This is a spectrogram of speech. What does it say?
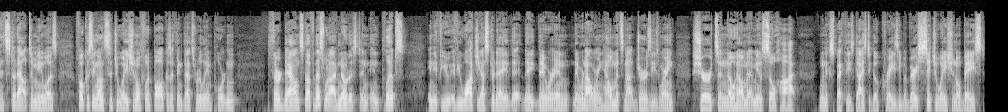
that stood out to me was focusing on situational football because I think that's really important third down stuff. And this is what I've noticed in, in clips. And if you if you watch yesterday, they, they they were in they were not wearing helmets, not jerseys, wearing shirts and no helmet. I mean, it was so hot. Wouldn't expect these guys to go crazy, but very situational based.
